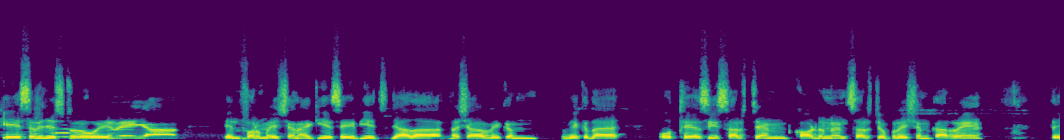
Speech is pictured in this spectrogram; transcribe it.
ਕੇਸ ਰਜਿਸਟਰ ਹੋਏ ਨੇ ਜਾਂ ਇਨਫੋਰਮੇਸ਼ਨ ਹੈ ਕਿ ਇਸ ਏਰੀਆ 'ਚ ਜ਼ਿਆਦਾ ਨਸ਼ਾ ਵਿਕਣ, ਵਿਕਦਾ ਹੈ ਉੱਥੇ ਅਸੀਂ search and coordinate search operation ਕਰ ਰਹੇ ਹਾਂ ਤੇ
